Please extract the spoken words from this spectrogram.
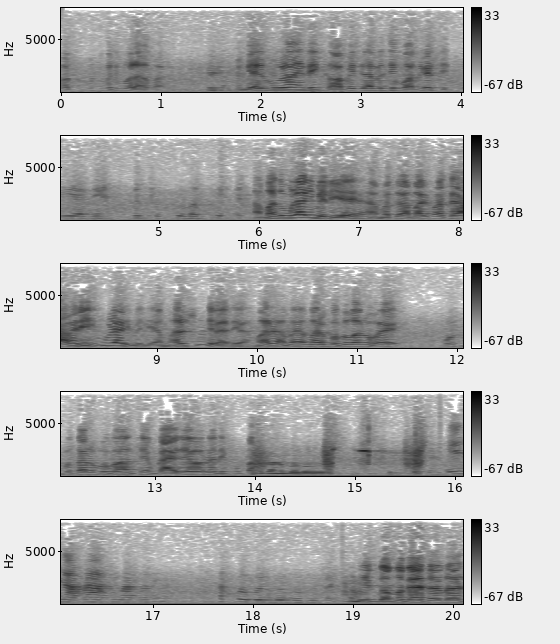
પછી પછી બોલાવે પાછું. મેલ પૂરો નથી હાંપી દીધા પછી બંધ નથી. અમે તો ઉડાડી મેલીએ. અમે તો અમારી પાસે આવે ને ઉડાડી મેલીએ. અમારે શું લેવા દેવા? અમારે અમે અમારે ભોગવવાનું હોય પોત પોતાનું ભોગવવાનું છે એમ કાયદો એવો નથી પોતાનું ભોગવવું. અમે એક ગામમાં ગયા હતા બસ.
